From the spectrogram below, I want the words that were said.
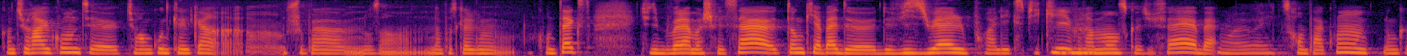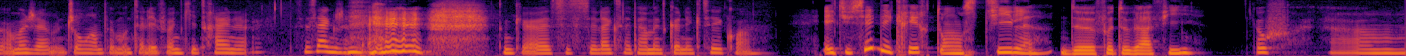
Quand tu racontes, que tu rencontres quelqu'un, je sais pas, dans un n'importe quel contexte, tu dis voilà, moi je fais ça. Tant qu'il n'y a pas de, visuel pour aller expliquer mhm. vraiment ce que tu fais, bah, ouais, on se rend pas compte. Donc moi j'ai toujours un peu mon téléphone qui traîne c'est ça que j'ai. Donc euh, c'est là que ça permet de connecter, quoi. Et tu sais décrire ton style de photographie? Ouf. Euh,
